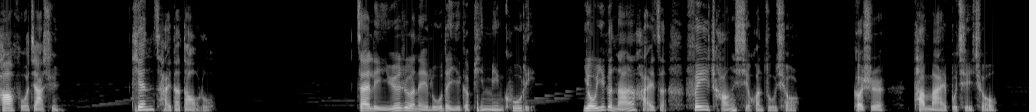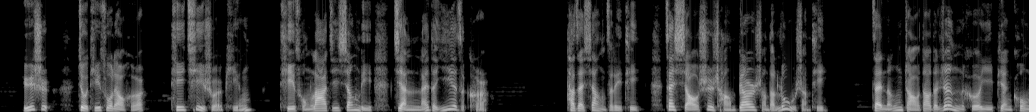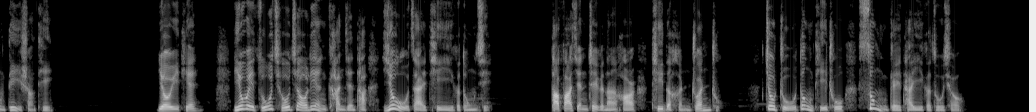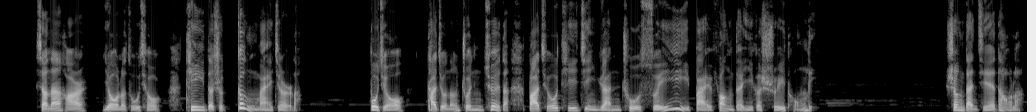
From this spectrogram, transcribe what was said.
哈佛家训：天才的道路。在里约热内卢的一个贫民窟里，有一个男孩子非常喜欢足球，可是他买不起球，于是就踢塑料盒、踢汽水瓶、踢从垃圾箱里捡来的椰子壳。他在巷子里踢，在小市场边上的路上踢。在能找到的任何一片空地上踢。有一天，一位足球教练看见他又在踢一个东西，他发现这个男孩踢得很专注，就主动提出送给他一个足球。小男孩有了足球，踢的是更卖劲儿了。不久。他就能准确的把球踢进远处随意摆放的一个水桶里。圣诞节到了，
